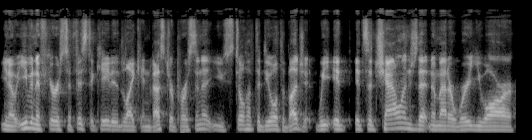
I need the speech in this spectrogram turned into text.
you know, even if you're a sophisticated like investor person, you still have to deal with the budget. We it, it's a challenge that no matter where you are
